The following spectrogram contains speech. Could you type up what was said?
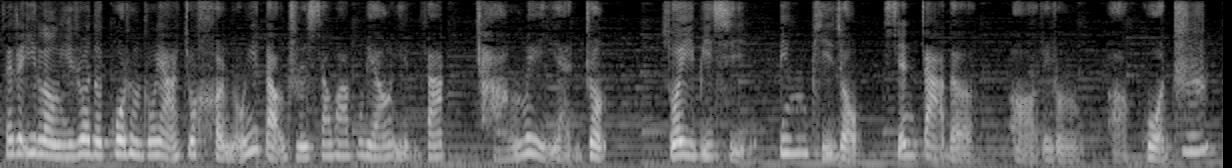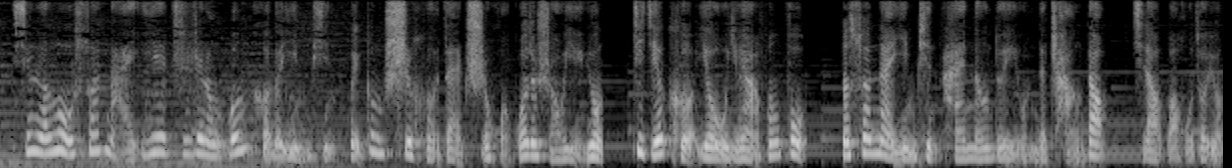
在这一冷一热的过程中呀，就很容易导致消化不良，引发肠胃炎症。所以，比起冰啤酒、鲜榨的呃这种。啊，果汁、杏仁露、酸奶、椰汁这种温和的饮品会更适合在吃火锅的时候饮用，既解渴又营养丰富。那酸奶饮品还能对我们的肠道起到保护作用。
